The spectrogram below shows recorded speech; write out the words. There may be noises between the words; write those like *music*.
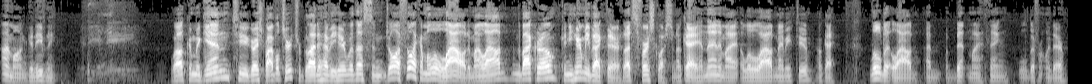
I'm on. Good evening. Welcome again to Grace Bible Church. We're glad to have you here with us. And Joel, I feel like I'm a little loud. Am I loud in the back row? Can you hear me back there? That's the first question. Okay. And then am I a little loud maybe too? Okay. A little bit loud. I bent my thing a little differently there.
